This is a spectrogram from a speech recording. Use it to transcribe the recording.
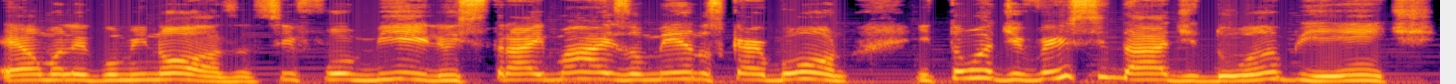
é uma leguminosa, se for milho, extrai mais ou menos carbono. Então a diversidade do ambiente,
